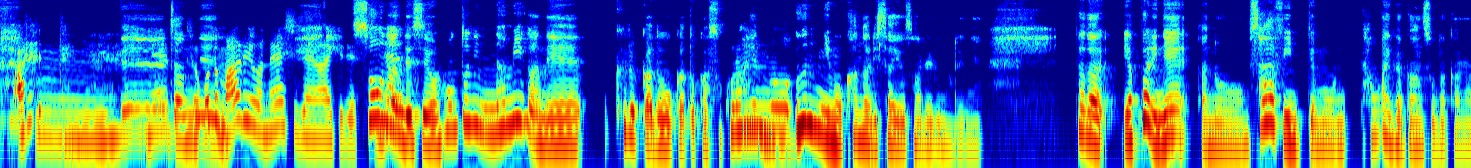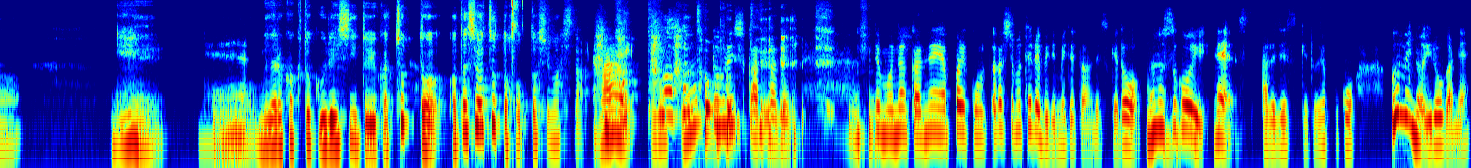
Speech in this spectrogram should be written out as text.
あれって。うんねね、そういうこともあるよね、自然相手です。そうなんですよ。本当に波がね、来るかどうかとか、そこら辺の運にもかなり左右されるのでね。ただ、やっぱりね、あの、サーフィンってもうハワイが元祖だから、ねえ、ね。メダル獲得嬉しいというか、ちょっと、私はちょっとほっとしました。はい。本当嬉しかった。です。でもなんかね、やっぱりこう、私もテレビで見てたんですけど、ものすごいね、あれですけど、やっぱこう、海の色がね、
